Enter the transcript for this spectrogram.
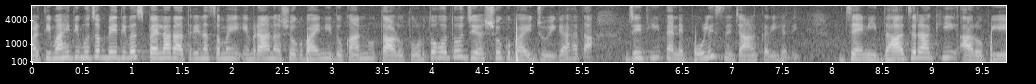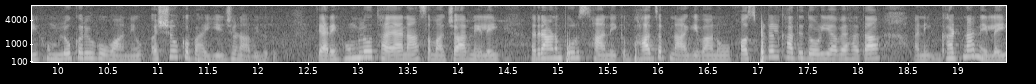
મળતી માહિતી મુજબ બે દિવસ પહેલા રાત્રિના સમયે ઇમરાન અશોકભાઈની દુકાનનું તાળું તોડતો હતો, જે અશોકભાઈ જોઈ ગયા હતા, જેથી તેને પોલીસને જાણ કરી હતી. જેની ધાજ રાખી આરોપીએ હુમલો કર્યો હોવાનું અશોકભાઈએ જણાવ્યું હતું. ત્યારે હુમલો થયાના સમાચારને લઈ રાણપુર સ્થાનિક ભાજપના આગેવાનો હોસ્પિટલ ખાતે દોડી આવ્યા હતા અને ઘટનાને લઈ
